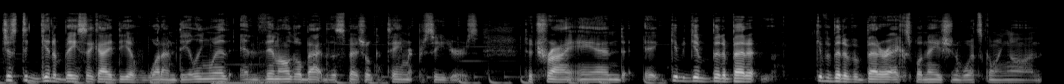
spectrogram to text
just to get a basic idea of what I'm dealing with, and then I'll go back to the special containment procedures to try and eh, give give a bit of better give a bit of a better explanation of what's going on.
